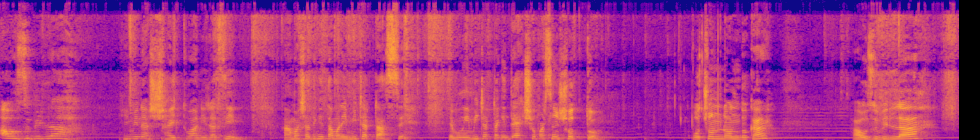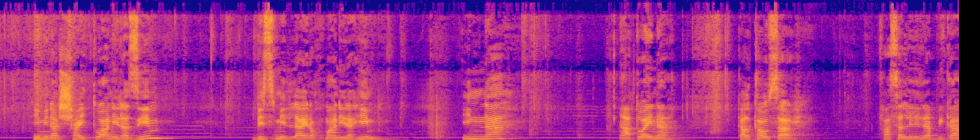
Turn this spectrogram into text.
আউজুবিল্লাহ হিমিনা শাইতওয়ানি রাজিম। আমার সাথে কিন্তু আমার এই মিটারটা আছে এবং এই মিটারটা কিন্তু একশো পার্সেন্ট সত্য। প্রচণ্ড অন্ধকার। আউজুবিল্লাহ হিমিনা শাইতওয়ানি রাজিম। বিসমিল্লাহ রহমানি রাহিম। ইন্না আতওয়াইনা কাল কাউসার। ফাসালিল রাব্বিকা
